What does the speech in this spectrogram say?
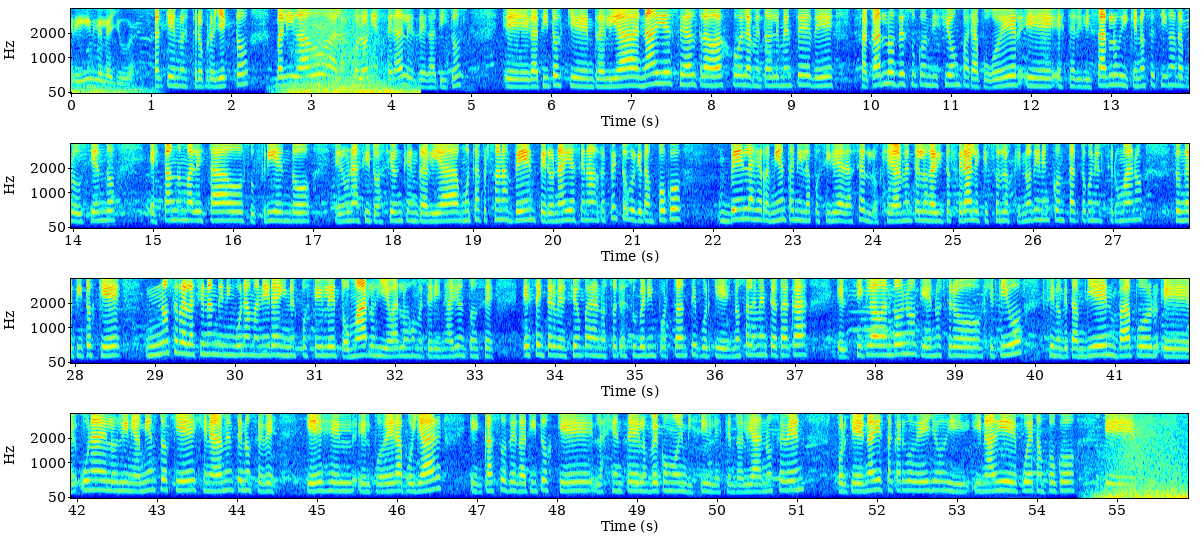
increíble la ayuda. Que nuestro proyecto va ligado a las colonias ferales de gatitos, eh, gatitos que en realidad nadie se da el trabajo lamentablemente de sacarlos de su condición para poder eh, esterilizarlos y que no se sigan reproduciendo estando en mal estado, sufriendo, en una situación que en realidad muchas personas ven pero nadie hace nada al respecto porque tampoco ven las herramientas ni las posibilidades de hacerlo. Generalmente los gatitos ferales, que son los que no tienen contacto con el ser humano, son gatitos que no se relacionan de ninguna manera y no es posible tomarlos y llevarlos a un veterinario. Entonces, esta intervención para nosotros es súper importante porque no solamente ataca el ciclo de abandono, que es nuestro objetivo, sino que también va por eh, uno de los lineamientos que generalmente no se ve, que es el, poder apoyar en casos de gatitos que la gente los ve como invisibles, que en realidad no se ven porque nadie está a cargo de ellos y, nadie puede tampoco eh,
